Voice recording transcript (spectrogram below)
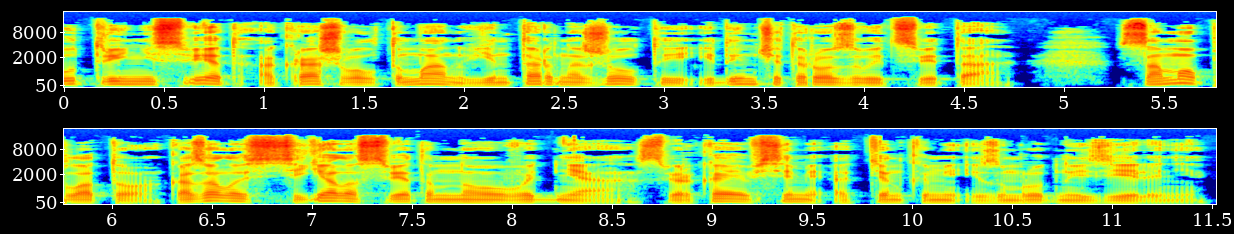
Утренний свет окрашивал туман в янтарно-желтые и дымчато-розовые цвета. Само плато, казалось, сияло светом нового дня, сверкая всеми оттенками изумрудной зелени,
